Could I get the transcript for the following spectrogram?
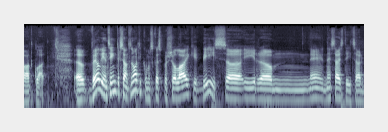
atklāt. Uh, vēl viens interesants notikums, kas par šo laiku ir bijis, uh, ir um, ne, nesaistīts ar,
